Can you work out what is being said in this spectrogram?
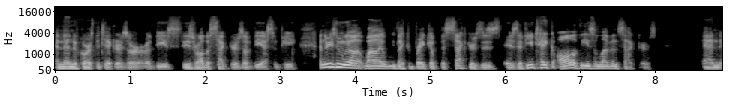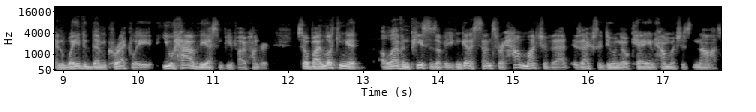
And then, of course, the tickers are, are, these. These are all the sectors of the S and the reason we why we like to break up the sectors is is if you take all of these eleven sectors and and weighted them correctly, you have the S and P 500. So by looking at 11 pieces of it, you can get a sense for how much of that is actually doing okay and how much is not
